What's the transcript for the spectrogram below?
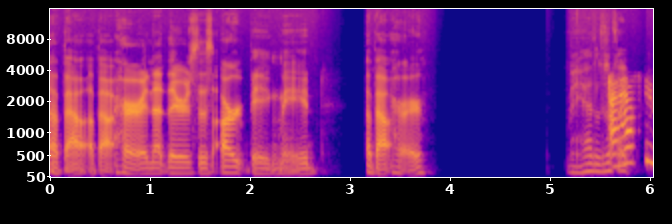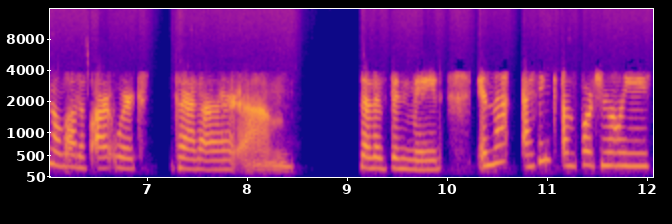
about about her, and that there's this art being made about her. Yeah, I like- have seen a lot of artworks that are um, that have been made. In that, I think, unfortunately,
